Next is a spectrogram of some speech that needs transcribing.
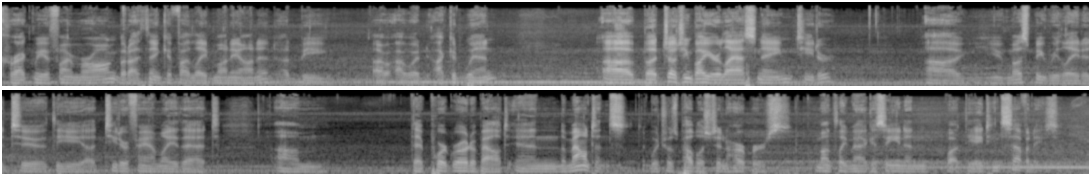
correct me if I'm wrong, but I think if I laid money on it, I'd be, I, I would, I could win. Uh, but judging by your last name, Teter, uh, you must be related to the uh, Teter family that um, that Porte wrote about in the mountains, which was published in Harper's Monthly magazine in what the 1870s.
